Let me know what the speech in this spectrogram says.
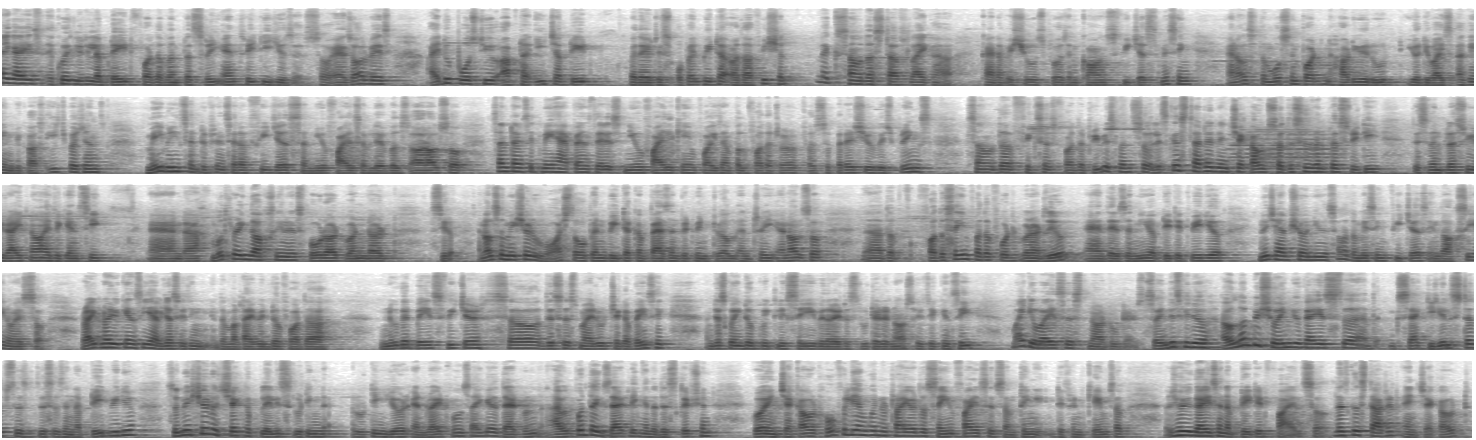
Hi guys, a quick little update for the OnePlus 3 and 3T users. So as always, I do post you after each update whether it is open beta or the official like some of the stuff like uh, kind of issues pros and cons features missing and also the most important how do you root your device again? Because each versions may bring some different set of features some new files available or also sometimes it may happen there is new file came for example for the for Super SU which brings some of the fixes for the previous one. So let's get started and check out. So this is oneplus 3t this is oneplus 3 right now as you can see. And uh, both running the Oxygen OS 4.1. 0 and also make sure to watch the open beta comparison between 12 and 3 and also uh, the for the same for the 4.0 and there is a new updated video in which I have shown you some of the missing features in the Oxygen OS so right now you can see I'm just using the multi window for the Nougat base feature. So this is my root checker basic. I'm just going to quickly see whether it is rooted or not. So as you can see my device is not rooted. So in this video I will not be showing you guys uh, the exact detailed steps. This, this is an update video. So make sure to check the playlist rooting rooting your Android phones I guess. That one I will put the exact link in the description. Go and check out. Hopefully I'm going to try out the same files if something different comes up. I'll show you guys an updated file. So let's get started and check out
